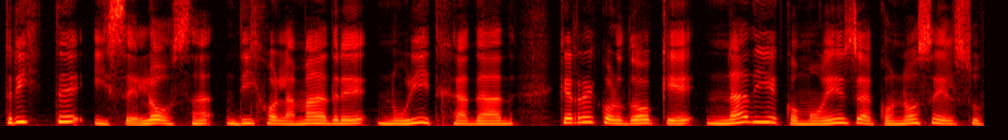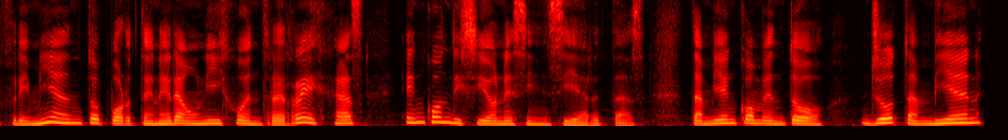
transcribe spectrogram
triste y celosa, dijo la madre Nurit Haddad, que recordó que nadie como ella conoce el sufrimiento por tener a un hijo entre rejas en condiciones inciertas. También comentó, yo también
